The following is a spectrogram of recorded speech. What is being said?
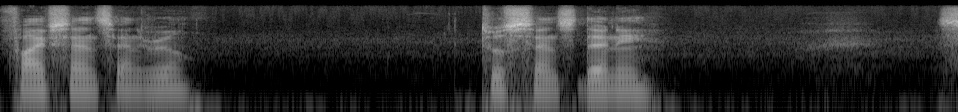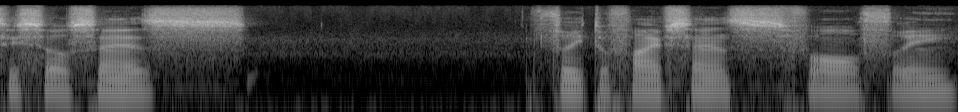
Five cents, Andrew. Two cents, Denny. Cecil says three to five cents, four, three.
